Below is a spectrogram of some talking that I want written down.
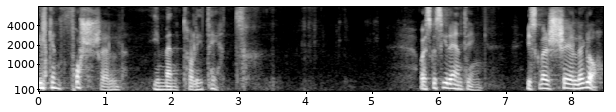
Hvilken forskjell i mentalitet. Og jeg skal si deg én ting. Vi skal være sjeleglade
